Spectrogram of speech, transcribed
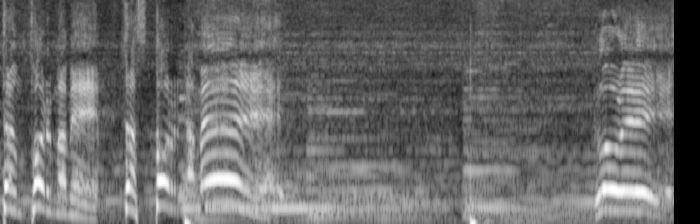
transfórmame, trastorname. Gloria.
